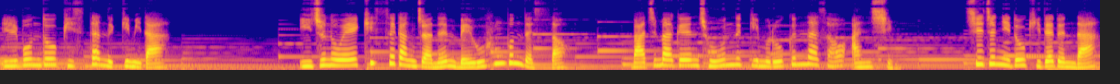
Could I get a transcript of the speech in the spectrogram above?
일본도 비슷한 느낌이다. 이준호의 키스 강좌는 매우 흥분됐어. 마지막은 좋은 느낌으로 끝나서 안심. 시즌 2도 기대된다.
